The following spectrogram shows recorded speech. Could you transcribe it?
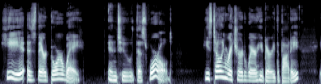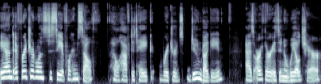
He is their doorway into this world. He's telling Richard where he buried the body, and if Richard wants to see it for himself, he'll have to take Richard's dune buggy, as Arthur is in a wheelchair,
